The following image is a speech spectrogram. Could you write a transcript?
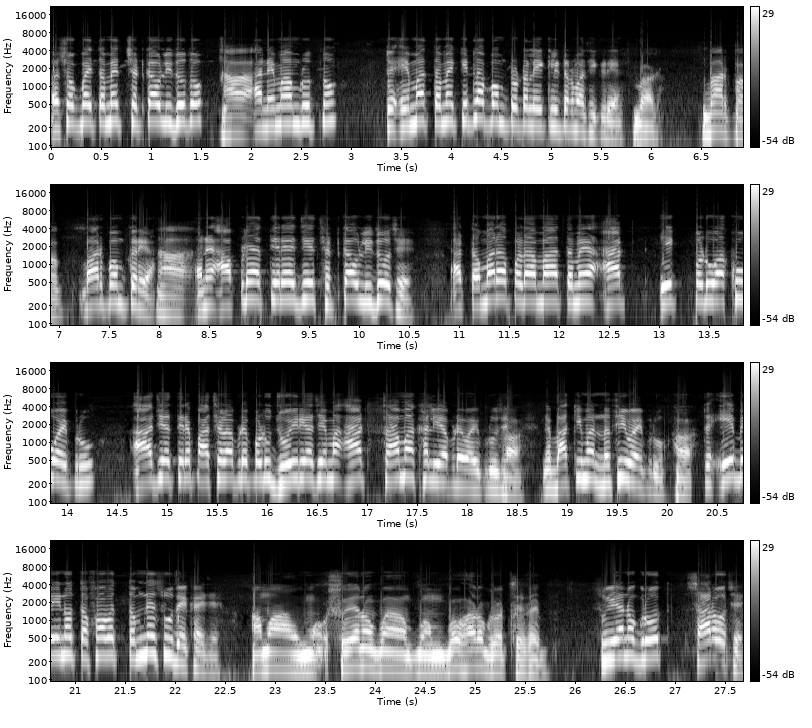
અશોકભાઈ તમે જ છંટકાવ લીધો તો? હા. આ નેમામૃતનો? તો એમાં તમે કેટલા પંપ ટોટલ એક લીટરમાંથી કર્યા? બાર. બાર પંપ. બાર પંપ કર્યા. અને આપણે અત્યારે જે છંટકાવ લીધો છે આ તમારા પડામાં તમે આઠ એક પડું આખું વાપરું. આ જે અત્યારે પાછળ આપણે પડું જોઈ રહ્યા છે એમાં આઠ સામાં ખાલી આપણે વાપરું છે ને બાકીમાં નથી વાપરું તો એ બેનો તફાવત તમને શું દેખાય છે? આમાં સોયાનો બહુ સારો ગ્રોથ છે સાહેબ. સુયાનો ગ્રોથ સારો છે.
